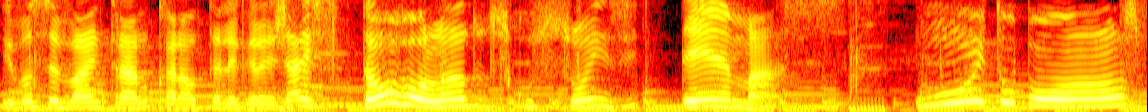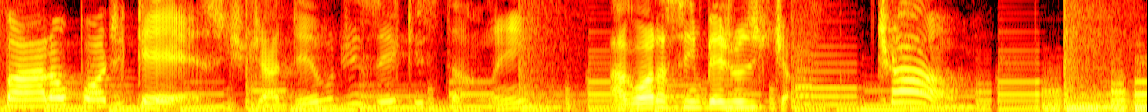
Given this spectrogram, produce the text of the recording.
e você vai entrar no canal do Telegram. Já estão rolando discussões e temas muito bons para o podcast. Já devo dizer que estão, hein? Agora sim, beijos e tchau. Tchau!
